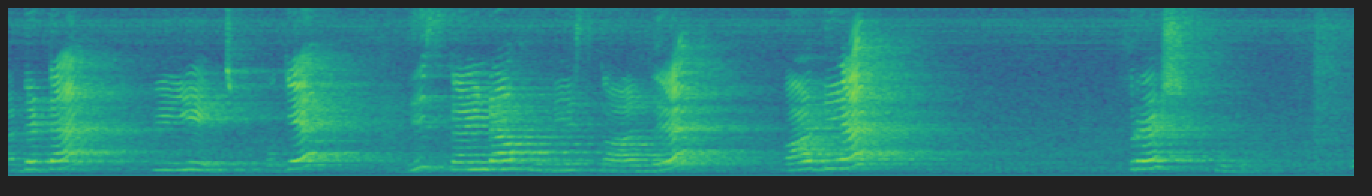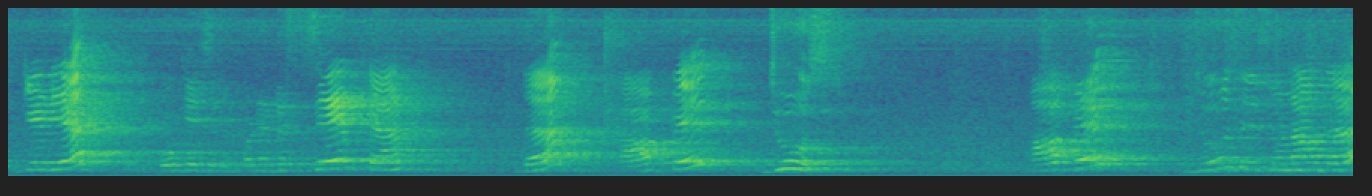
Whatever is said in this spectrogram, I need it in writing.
At the time, we eat. Okay? This kind of food is called the what dear? Fresh food. Okay dear? Okay children. But at the same time, the apple juice. Apple juice is one of the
